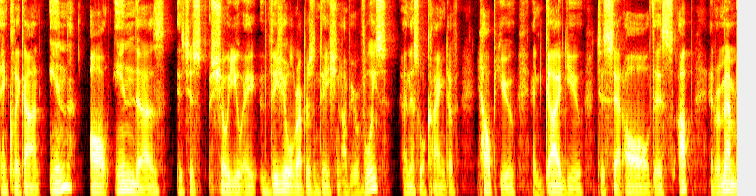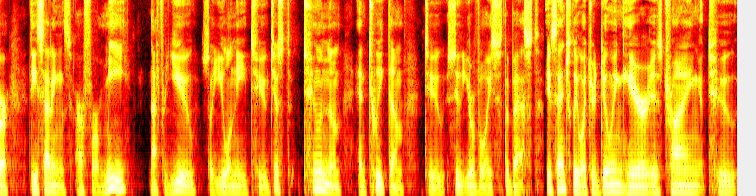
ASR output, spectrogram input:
and click on In. All In does is just show you a visual representation of your voice, and this will kind of help you and guide you to set all this up. And remember, these settings are for me, not for you, so you will need to just tune them and tweak them to suit your voice the best. Essentially, what you're doing here is trying to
